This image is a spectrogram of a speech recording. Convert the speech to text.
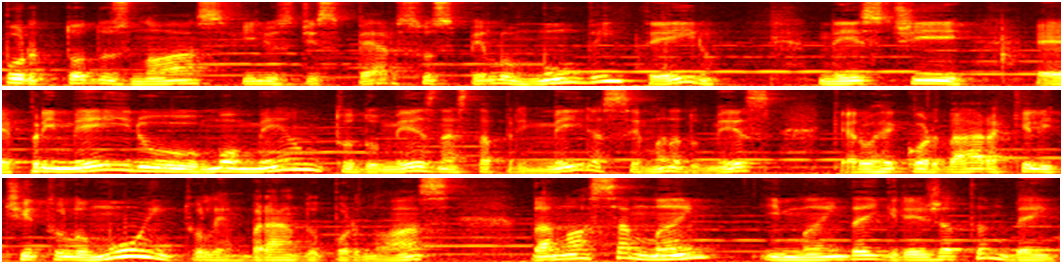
por todos nós, filhos dispersos pelo mundo inteiro neste é, primeiro momento do mês, nesta primeira semana do mês, quero recordar aquele título muito lembrado por nós da nossa mãe e mãe da igreja também,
